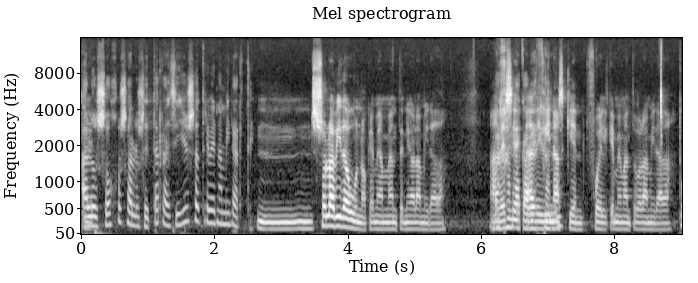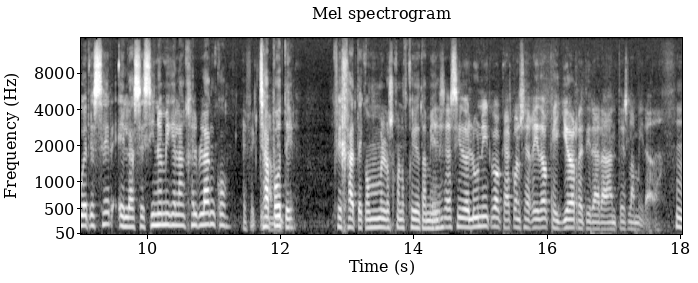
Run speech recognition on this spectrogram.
a los ojos a los eterras, ¿y ellos se atreven a mirarte? Mm, solo ha habido uno que me ha mantenido la mirada. A ver si adivinas quién fue el que me mantuvo la mirada. Puede ser el asesino Miguel Ángel Blanco, Chapote. Fíjate cómo me los conozco yo también. Ese ¿eh? ha sido el único que ha conseguido que yo retirara antes la mirada. Hmm.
